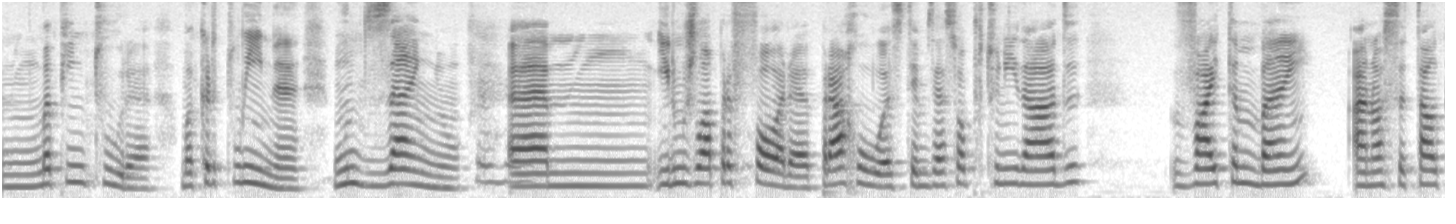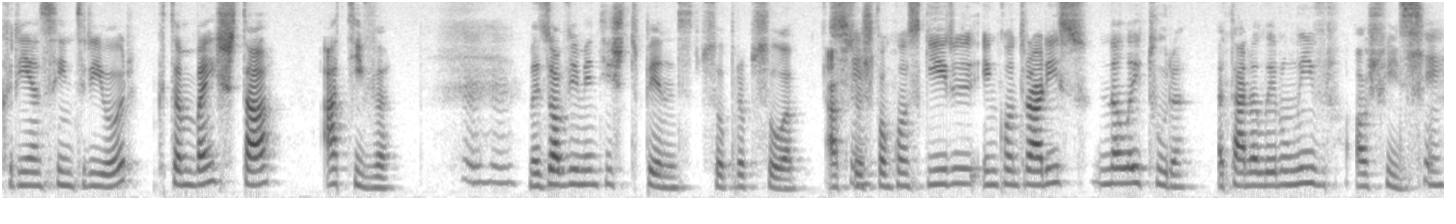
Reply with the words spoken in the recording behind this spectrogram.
um, uma pintura, uma cartolina, um desenho, uhum. um, irmos lá para fora, para a rua, se temos essa oportunidade, vai também à nossa tal criança interior que também está ativa. Uhum. Mas obviamente isto depende de pessoa para pessoa. Há Sim. pessoas que vão conseguir encontrar isso na leitura, a estar a ler um livro aos filhos. Sim.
